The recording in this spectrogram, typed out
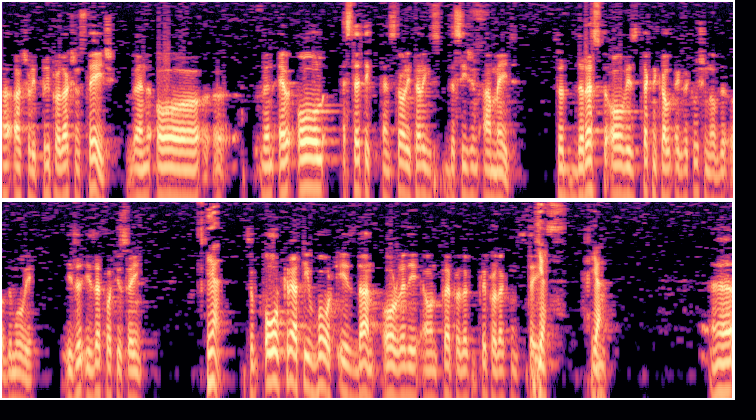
uh, actually, pre-production stage, when all, uh, when all aesthetic and storytelling decisions are made. So the rest of is technical execution of the of the movie. Is it, is that what you're saying? Yeah. So all creative work is done already on pre-production pre-production stage. Yes. Yeah. Uh,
